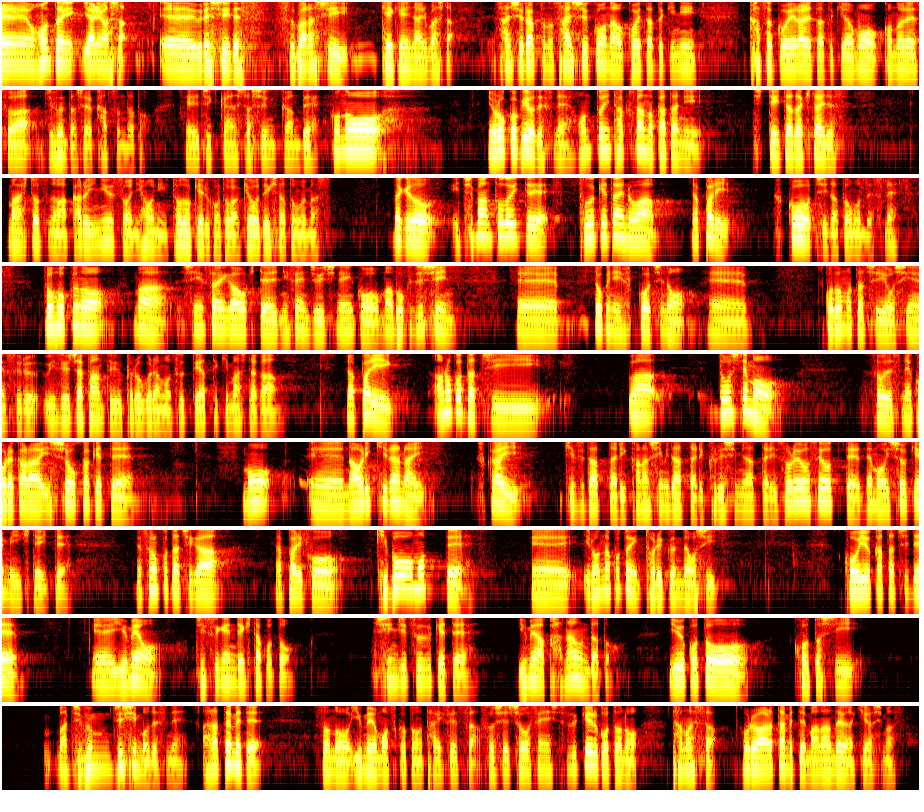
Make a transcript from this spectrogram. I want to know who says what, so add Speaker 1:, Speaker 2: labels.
Speaker 1: えー、本当にやりました、えー、嬉しいです。素晴らしい経験になりました。最終ラップの最終コーナーを超えた時に加速を得られた時はもうこのレースは自分たちが勝つんだと、えー、実感した瞬間でこの喜びをですね本当にたくさんの方に知っていただきたいです。まあ一つの明るいニュースを日本に届けることが今日できたと思います。だけど一番届いて届けたいのはやっぱり不幸地だと思うんですね。東北のまあ震災が起きて2011年以降、まあ、僕自身、えー、特に復興地の、えー、子どもたちを支援する WithYouJapan というプログラムをずっとやってきましたがやっぱりあの子たちはどうしてもそうですねこれから一生かけても、えー、治りきらない深い傷だったり悲しみだったり苦しみだったりそれを背負ってでも一生懸命生きていてその子たちがやっぱりこう希望を持って、えー、いろんなことに取り組んでほしいこういう形で、えー、夢を実現できたこと信じ続けて夢は叶うんだということを今年、まあ、自分自身もですね改めてその夢を持つことの大切さそして挑戦し続けることの楽しさこれを改めて学んだような気がします。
